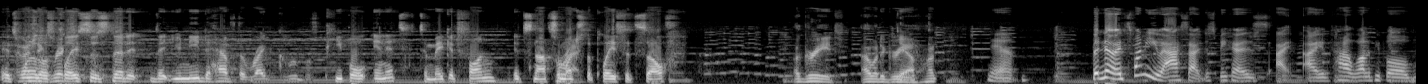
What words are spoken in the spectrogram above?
It's And one of those Rix- places that it that you need to have the right group of people in it to make it fun. It's not so much the place itself. Agreed. I would agree. Yeah. Yeah. But no, it's funny you ask that just because I, I've had a lot of people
